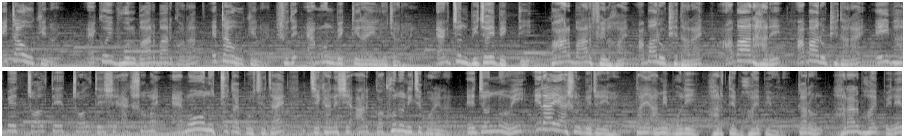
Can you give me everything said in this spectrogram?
এটাও ওকে নয়? একই ভুল বারবার করা, এটাও ওকে নয়? শুধু এমন ব্যক্তিরাই লুজার হয়। একজন বিজয়ী ব্যক্তি বারবার ফেল হয়, আবার উঠে দাঁড়ায়, আবার হারে, আবার উঠে দাঁড়ায়। এইভাবে চলতে চলতে সে একসময় এমন উচ্চতায় পৌঁছে যায়, যেখানে সে আর কখনো নিচে পড়ে না। এজন্যই এরাই আসল বিজয়ী হয়। তাই আমি বলি, হারতে ভয় পেও না। কারণ, হারার ভয় পেলে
